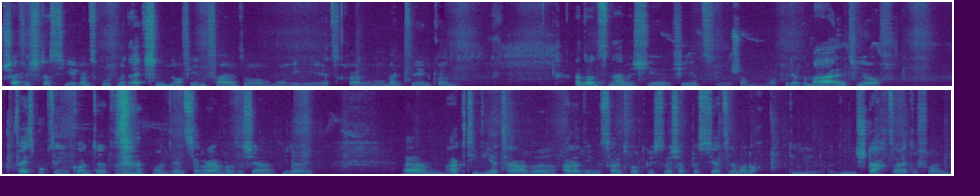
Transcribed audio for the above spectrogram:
schaffe ich das hier ganz gut mit Action, auf jeden Fall, so ne, wie ihr jetzt gerade im Moment sehen könnt. Ansonsten habe ich hier viel jetzt schon auch wieder gemalt, wie ihr auf Facebook sehen konntet und Instagram, was ich ja wieder ähm, aktiviert habe. Allerdings halt wirklich so, ich habe bis jetzt immer noch die, die Startseite von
